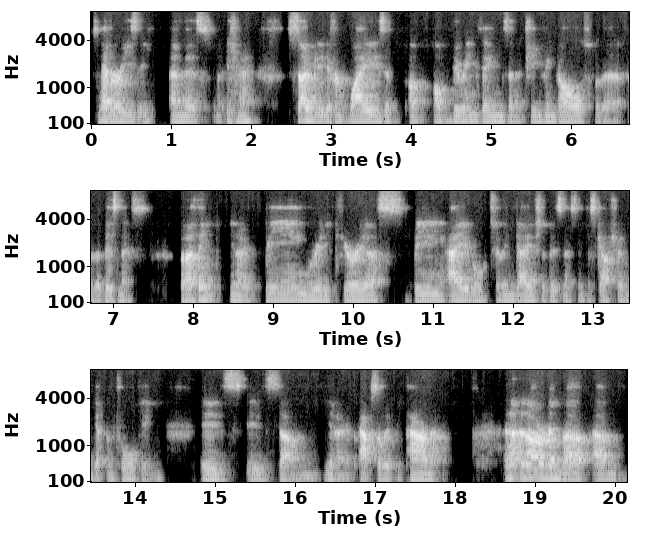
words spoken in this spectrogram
it's never easy and there's you know so many different ways of, of, of doing things and achieving goals for the for the business But I think you know being really curious, being able to engage the business in discussion, get them talking, is is um, you know absolutely paramount. And, and I remember um,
